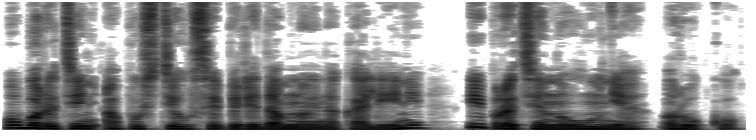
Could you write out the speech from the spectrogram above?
оборотень опустился передо мной на колени и протянул мне руку.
